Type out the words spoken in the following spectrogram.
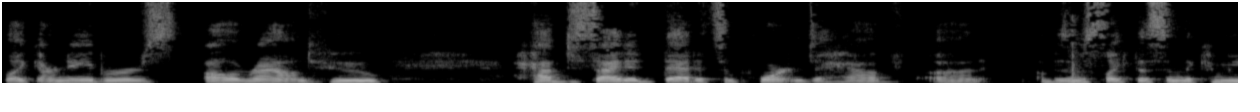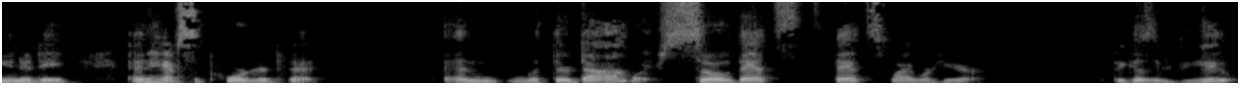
like our neighbors all around who have decided that it's important to have a business like this in the community and have supported it and with their dollars so that's that's why we're here because of you,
